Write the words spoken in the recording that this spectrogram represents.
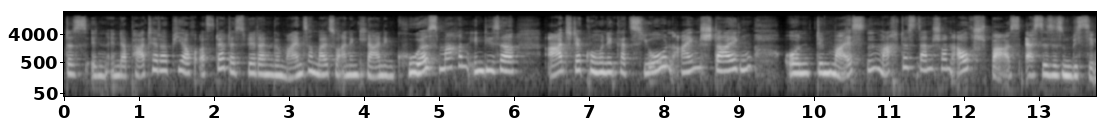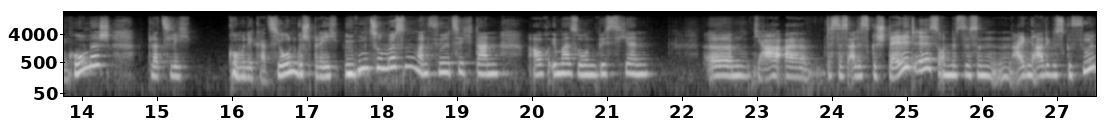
das in, in der Paartherapie auch öfter, dass wir dann gemeinsam mal so einen kleinen Kurs machen, in dieser Art der Kommunikation einsteigen. Und den meisten macht es dann schon auch Spaß. Erst ist es ein bisschen komisch, plötzlich Kommunikation, Gespräch üben zu müssen. Man fühlt sich dann auch immer so ein bisschen ähm, ja, äh, dass das alles gestellt ist und es ist ein, ein eigenartiges Gefühl.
